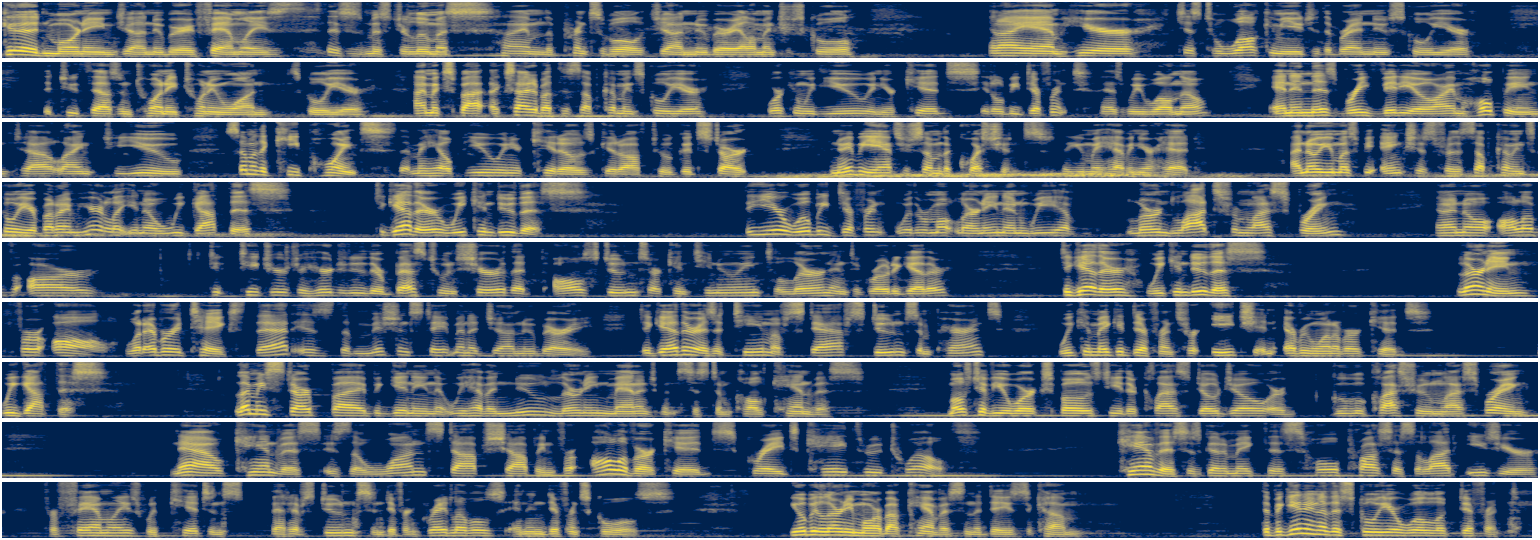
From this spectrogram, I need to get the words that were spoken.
Good morning, John Newbery families. This is Mr. Loomis. I am the principal at John Newbery Elementary School, and I am here just to welcome you to the brand new school year, the 2020 21 school year. I'm excited about this upcoming school year, working with you and your kids. It'll be different, as we well know. And in this brief video, I'm hoping to outline to you some of the key points that may help you and your kiddos get off to a good start and maybe answer some of the questions that you may have in your head. I know you must be anxious for this upcoming school year, but I'm here to let you know we got this. Together, we can do this. The year will be different with remote learning, and we have learned lots from last spring. And I know all of our t- teachers are here to do their best to ensure that all students are continuing to learn and to grow together. Together, we can do this. Learning for all, whatever it takes. That is the mission statement at John Newbery. Together, as a team of staff, students, and parents, we can make a difference for each and every one of our kids. We got this. Let me start by beginning that we have a new learning management system called Canvas. Most of you were exposed to either Class Dojo or Google Classroom last spring, now, Canvas is the one stop shopping for all of our kids, grades K through 12. Canvas is going to make this whole process a lot easier for families with kids and, that have students in different grade levels and in different schools. You'll be learning more about Canvas in the days to come. The beginning of the school year will look different.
